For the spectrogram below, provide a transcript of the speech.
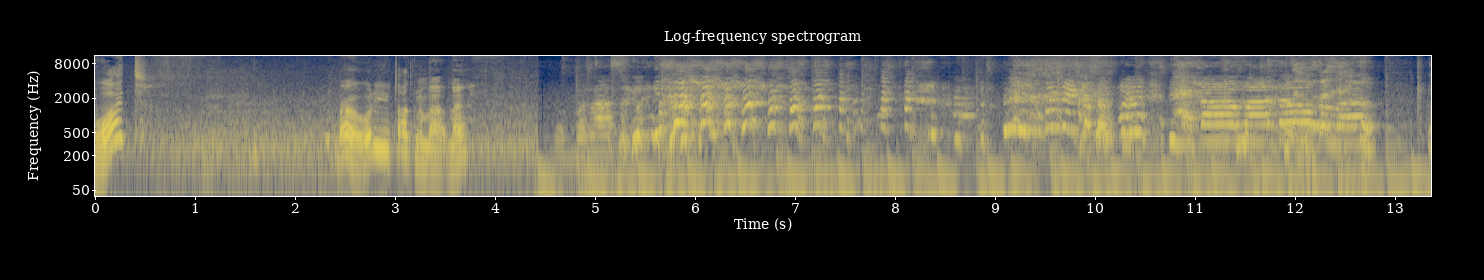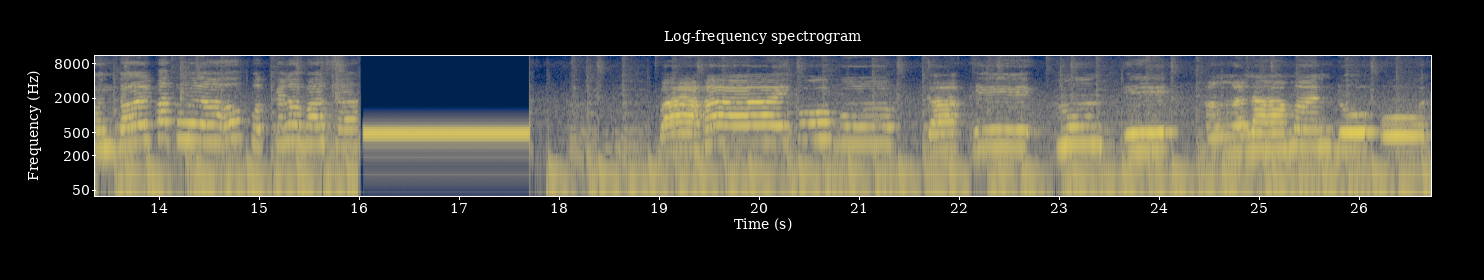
What? Bro, what are you talking about, man? Bahay kubo kahit munti ang halaman doon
